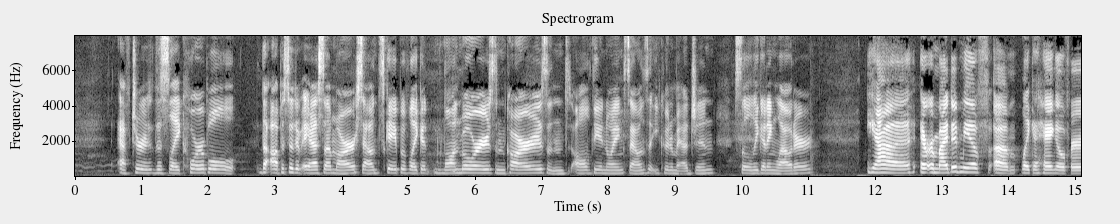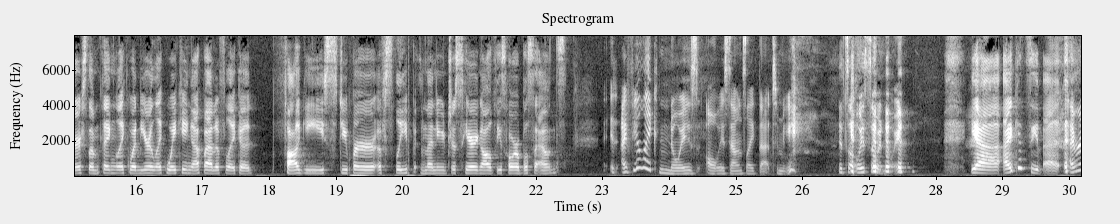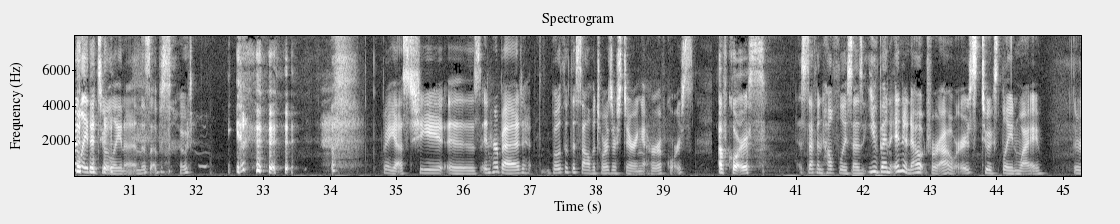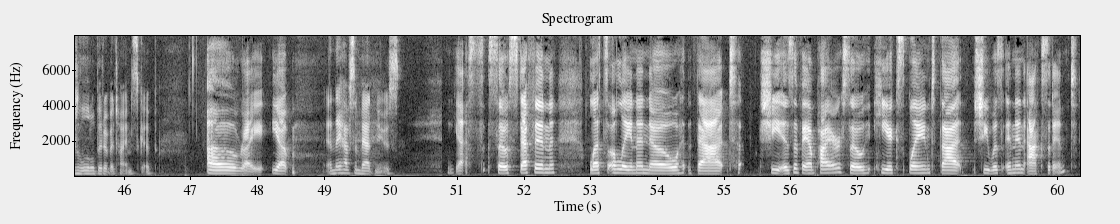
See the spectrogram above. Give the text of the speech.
after this like horrible the opposite of ASMR soundscape of like a, lawnmowers and cars and all of the annoying sounds that you could imagine slowly getting louder. Yeah, it reminded me of um, like a hangover or something, like when you're like waking up out of like a foggy stupor of sleep and then you're just hearing all of these horrible sounds. It, I feel like noise always sounds like that to me. it's always so annoying. yeah, I can see that. I related to Elena in this episode. but yes, she is in her bed. Both of the Salvatores are staring at her, of course. Of course. Stefan helpfully says, You've been in and out for hours to explain why there's a little bit of a time skip. Oh, right. Yep. And they have some bad news. Yes. So Stefan lets Elena know that she is a vampire. So he explained that she was in an accident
